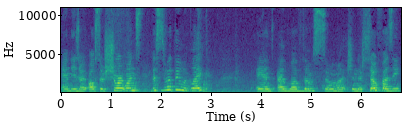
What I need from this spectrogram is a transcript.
and these are also short ones. This is what they look like and I love them so much and they're so fuzzy.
